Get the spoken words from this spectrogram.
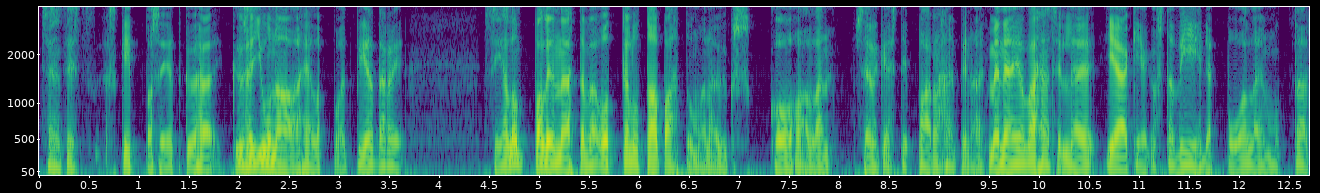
sen siis skippasin, että kyllä, kyllä se juna on helppo, että Pietari, siellä on paljon nähtävä ottelutapahtumana yksi KHLn selkeästi parhaimpina, että menee jo vähän sille jääkiekosta viihdepuoleen, mutta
